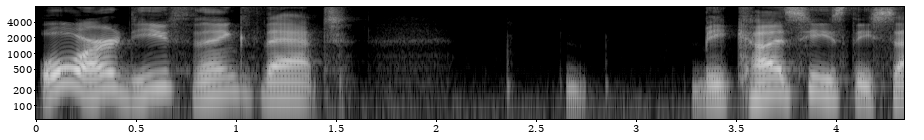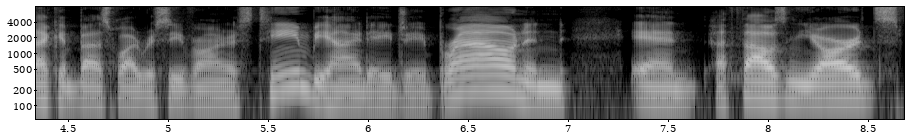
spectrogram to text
Or do you think that because he's the second best wide receiver on his team behind AJ Brown and and a thousand yards,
